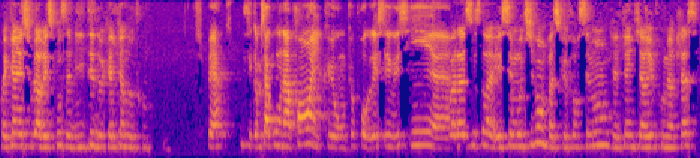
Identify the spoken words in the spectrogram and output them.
chacun est sous la responsabilité de quelqu'un d'autre. Super. C'est comme ça qu'on apprend et qu'on peut progresser aussi. Euh. Voilà, c'est ça. Et c'est motivant parce que forcément, quelqu'un qui arrive première classe,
